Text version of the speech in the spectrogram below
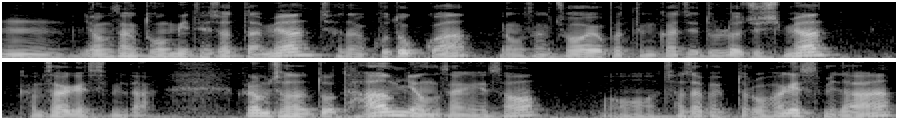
음, 영상 도움이 되셨다면 채널 구독과 영상 좋아요 버튼까지 눌러주시면 감사하겠습니다. 그럼 저는 또 다음 영상에서 어, 찾아뵙도록 하겠습니다.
